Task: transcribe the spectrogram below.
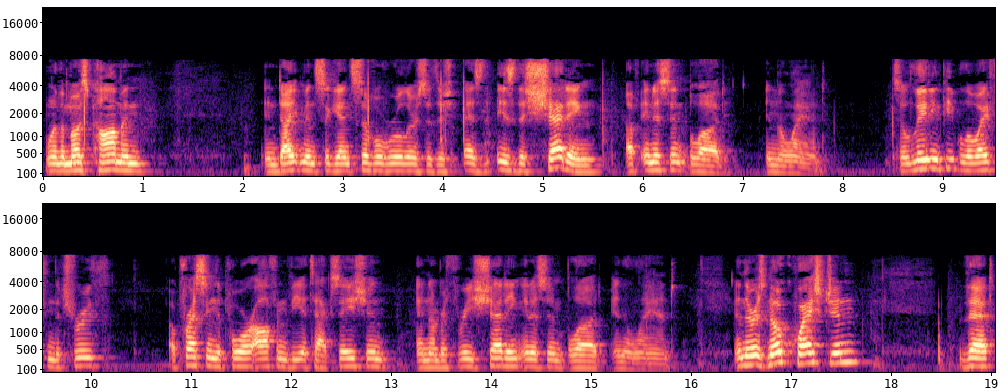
one of the most common indictments against civil rulers is the, is the shedding of innocent blood in the land. So, leading people away from the truth oppressing the poor, often via taxation, and number three, shedding innocent blood in the land. And there is no question that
